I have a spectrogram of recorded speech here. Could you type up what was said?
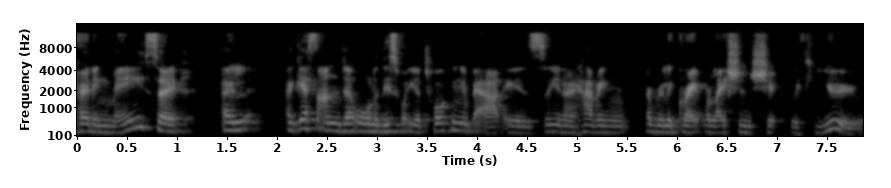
hurting me. So I I guess under all of this, what you're talking about is, you know, having a really great relationship with you.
